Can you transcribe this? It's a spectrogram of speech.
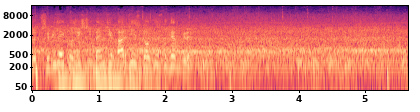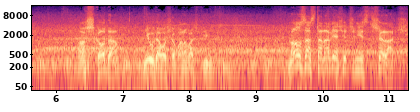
że przywilej korzyści będzie bardziej zgodny z duchem gry. A szkoda, nie udało się opanować piłki. No, zastanawia się, czy nie strzelać.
